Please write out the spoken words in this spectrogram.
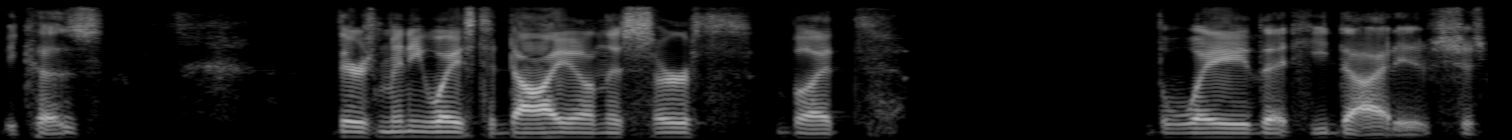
because there's many ways to die on this earth, but the way that he died is just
